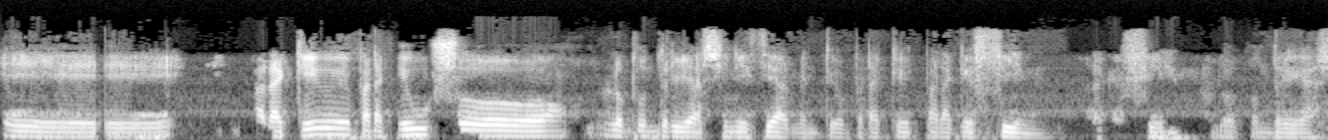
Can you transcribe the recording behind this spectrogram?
eh, ¿para qué para qué uso lo pondrías inicialmente o para qué para qué fin para qué fin lo pondrías?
